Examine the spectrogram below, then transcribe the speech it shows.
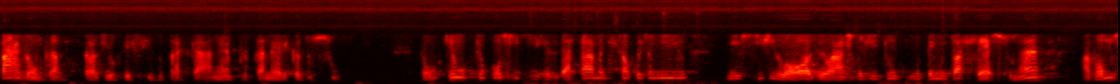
pagam para trazer o tecido para cá, né, para a América do Sul. Então, o que eu, que eu consegui resgatar, mas isso é uma coisa meio, meio sigilosa, eu acho que a gente não, não tem muito acesso, né? Mas vamos,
